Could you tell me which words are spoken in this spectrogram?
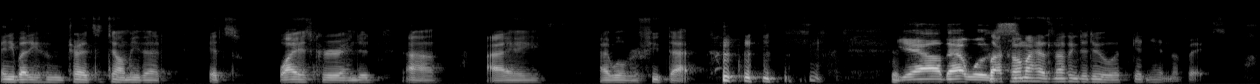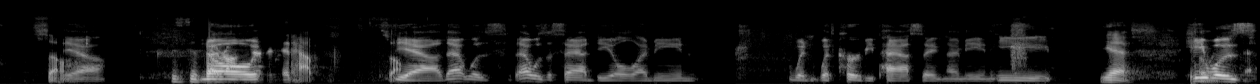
anybody who tries to tell me that it's why his career ended, uh, I I will refute that. yeah, that was glaucoma has nothing to do with getting hit in the face. So yeah, no, it happened. So. Yeah, that was that was a sad deal. I mean, when with Kirby passing, I mean he yes. he was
